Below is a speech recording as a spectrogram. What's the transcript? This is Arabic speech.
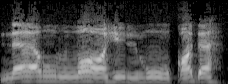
نار الله الموقدة.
